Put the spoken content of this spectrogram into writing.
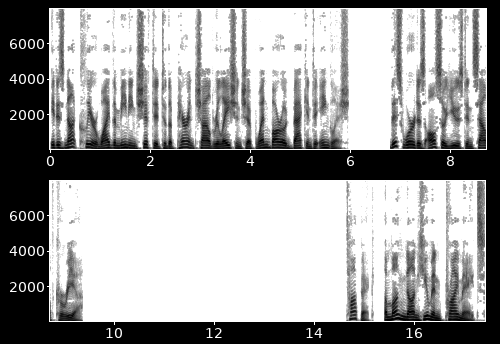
It is not clear why the meaning shifted to the parent-child relationship when borrowed back into English. This word is also used in South Korea. Among non-human primates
